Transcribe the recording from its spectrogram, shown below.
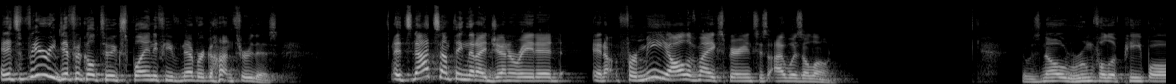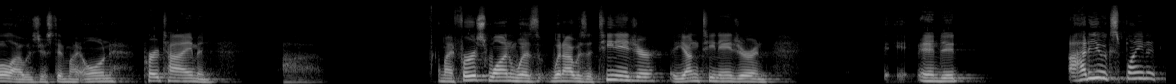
And it's very difficult to explain if you've never gone through this. It's not something that I generated. And for me, all of my experiences, I was alone. There was no room full of people. I was just in my own prayer time. And uh, my first one was when I was a teenager, a young teenager. And, and it, how do you explain it?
